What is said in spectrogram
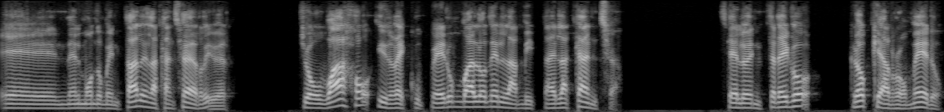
en el Monumental, en la cancha de River. Yo bajo y recupero un balón en la mitad de la cancha. Se lo entrego, creo que a Romero.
